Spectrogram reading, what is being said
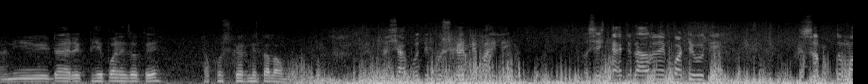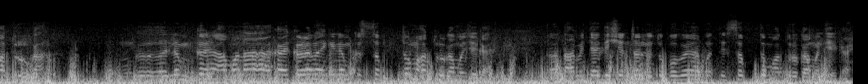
आणि डायरेक्ट हे पाणी जाते ह्या पुष्करणी तलावमध्ये. तशी आपण ती पुष्करणी पाहिली. तशीच त्याच्यात अजून एक पाठी होती. सप्त मातृका. मग नेमकं आम्हाला काय कळलं नाही की नेमकं सप्त मातृका म्हणजे काय? तर आता आम्ही त्या दिशेने चाललो तो बघूया आपण ते सप्त मातृका म्हणजे काय?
